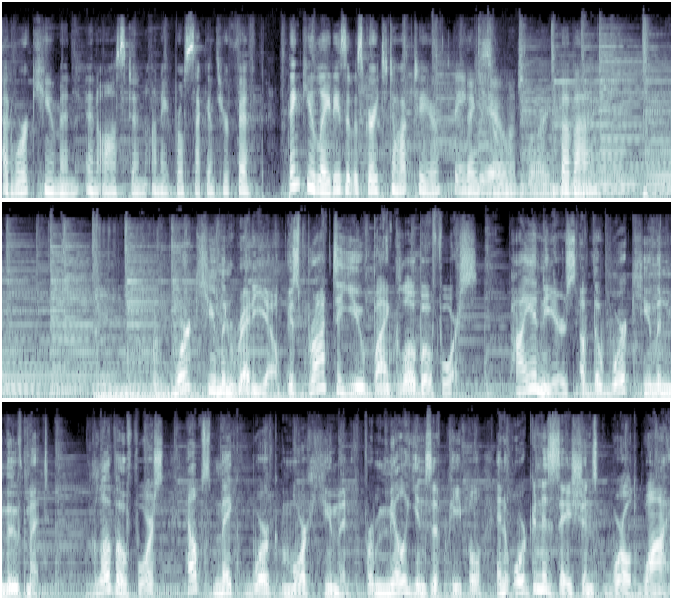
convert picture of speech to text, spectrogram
at WorkHuman in Austin on April 2nd through 5th. Thank you, ladies. It was great to talk to you. Thank Thanks you. so much, Lori. Bye bye. WorkHuman Radio is brought to you by Globoforce, pioneers of the WorkHuman movement. Globoforce helps make work more human for millions of people and organizations worldwide.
